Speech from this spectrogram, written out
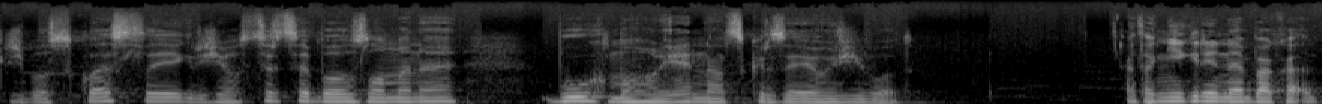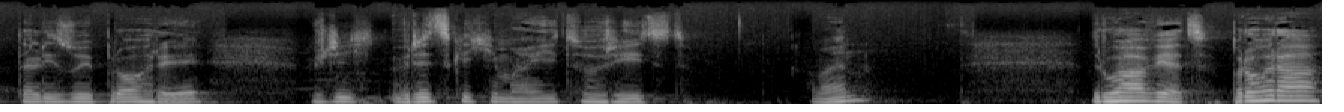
když byl skleslý, když jeho srdce bylo zlomené, Bůh mohl jednat skrze jeho život. A tak nikdy nebagatelizuj prohry, vždy, vždycky ti mají co říct. Amen? Druhá věc. Prohra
